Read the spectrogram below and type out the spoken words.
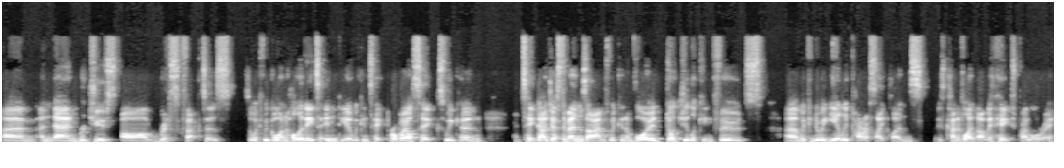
um, and then reduce our risk factors. So if we go on holiday to India, we can take probiotics, we can take digestive enzymes, we can avoid dodgy looking foods, um, we can do a yearly parasite cleanse. It's kind of like that with H. pylori.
